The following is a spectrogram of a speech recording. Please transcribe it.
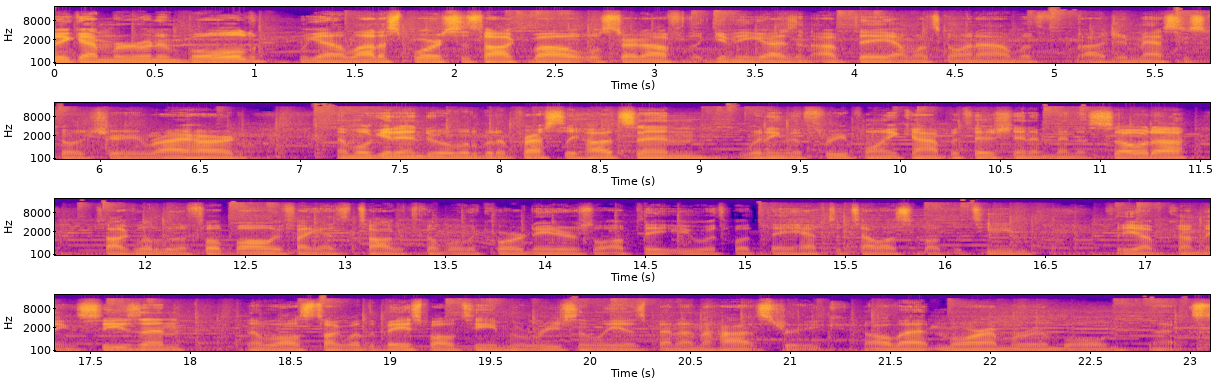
week on Maroon and Bold. We got a lot of sports to talk about. We'll start off giving you guys an update on what's going on with uh, gymnastics coach Jerry Reighard. Then we'll get into a little bit of Presley Hudson winning the three point competition in Minnesota. Talk a little bit of football. We finally got to talk with a couple of the coordinators. We'll update you with what they have to tell us about the team for the upcoming season. Then we'll also talk about the baseball team who recently has been on a hot streak. All that and more on Maroon Bold next.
